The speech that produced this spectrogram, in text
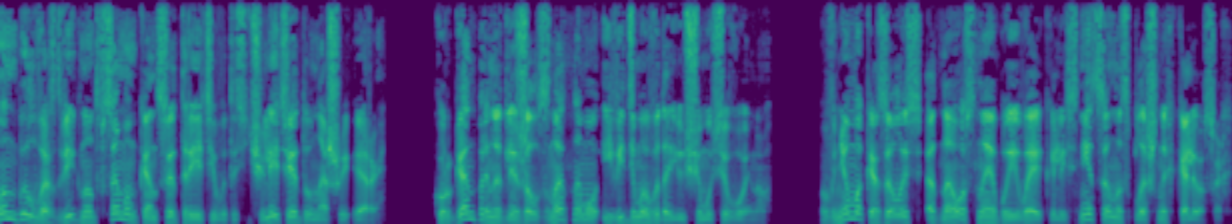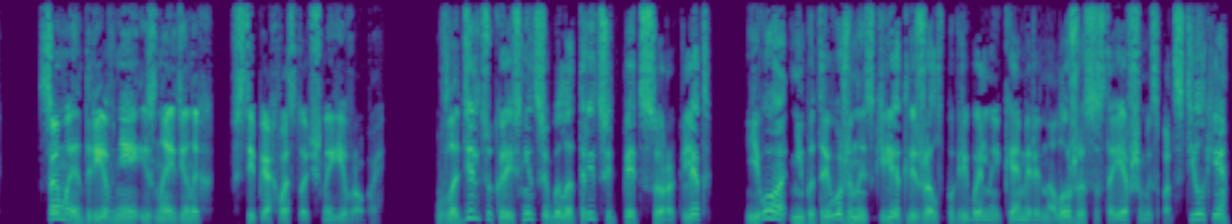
Он был воздвигнут в самом конце третьего тысячелетия до нашей эры. Курган принадлежал знатному и, видимо, выдающемуся воину. В нем оказалась одноосная боевая колесница на сплошных колесах, самая древняя из найденных в степях Восточной Европы. Владельцу колесницы было 35-40 лет, его непотревоженный скелет лежал в погребальной камере на ложе, состоявшем из подстилки,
